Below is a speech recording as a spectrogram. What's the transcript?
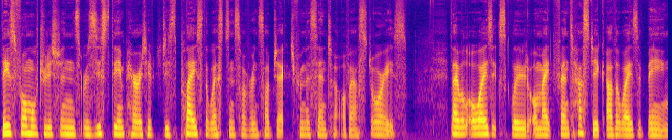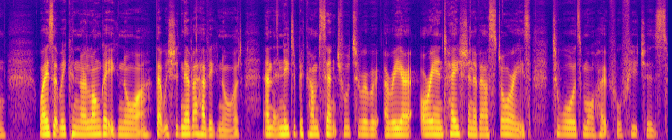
These formal traditions resist the imperative to displace the Western sovereign subject from the centre of our stories. They will always exclude or make fantastic other ways of being, ways that we can no longer ignore, that we should never have ignored, and that need to become central to a reorientation of our stories towards more hopeful futures.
